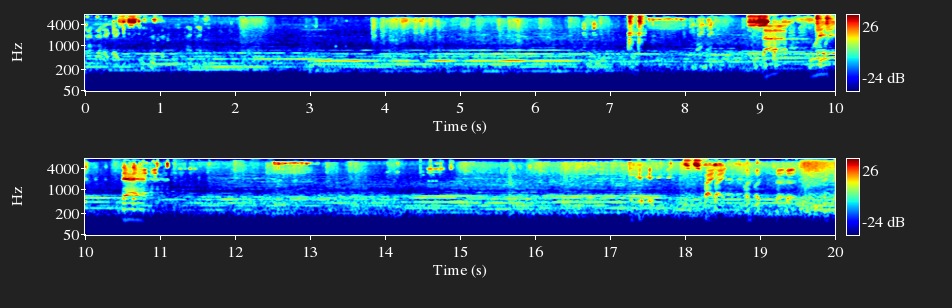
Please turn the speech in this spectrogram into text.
no, no, I guess it's Stop with that. Okay, what the?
